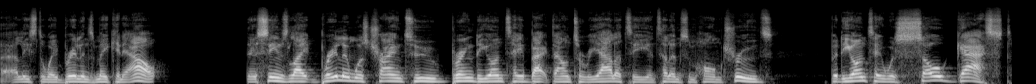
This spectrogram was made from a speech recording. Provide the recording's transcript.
at least the way Breland's making it out, it seems like Breland was trying to bring Deontay back down to reality and tell him some home truths. But Deontay was so gassed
